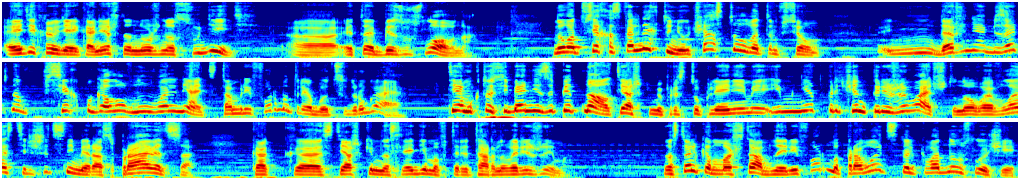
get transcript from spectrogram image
Этих людей, конечно, нужно судить. Э, это безусловно. Но вот всех остальных, кто не участвовал в этом всем, даже не обязательно всех поголовно увольнять. Там реформа требуется другая. Тем, кто себя не запятнал тяжкими преступлениями, им нет причин переживать, что новая власть решит с ними расправиться, как э, с тяжким наследием авторитарного режима. Настолько масштабные реформы проводятся только в одном случае,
